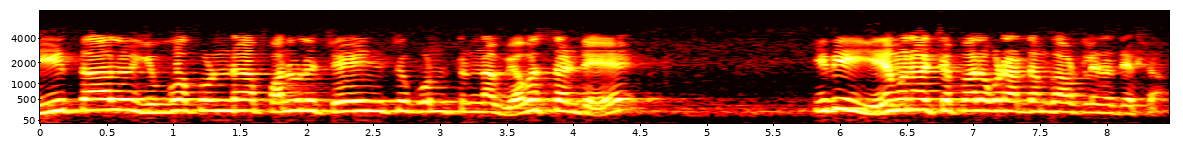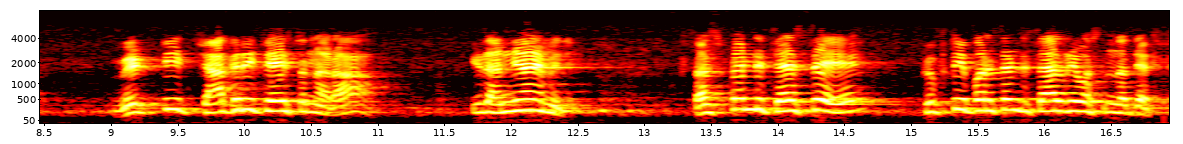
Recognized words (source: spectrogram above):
జీతాలు ఇవ్వకుండా పనులు చేయించుకుంటున్న వ్యవస్థ అంటే ఇది ఏమన్నా చెప్పాలో కూడా అర్థం కావట్లేదు అధ్యక్ష. వెట్టి చాకరీ చేయిస్తున్నారా? ఇది అన్యాయం ఇది. సస్పెండ్ చేస్తే ఫిఫ్టీ పర్సెంట్ శాలరీ వస్తుంది అధ్యక్ష.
